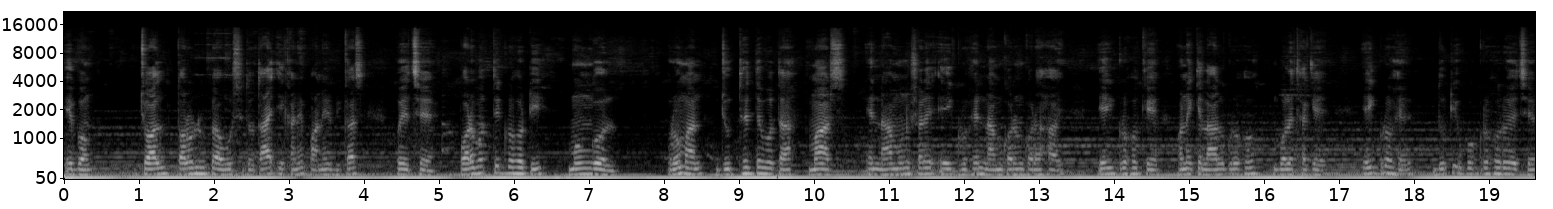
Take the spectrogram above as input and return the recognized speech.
এবং জল তরল রূপে অবস্থিত, তাই এখানে পানের বিকাশ হয়েছে। পরবর্তী গ্রহটি মঙ্গল। রোমান যুদ্ধের দেবতা মার্স এর নাম অনুসারে এই গ্রহের নামকরণ করা হয়। এই গ্রহকে অনেকে লাল গ্রহ বলে থাকে। এই গ্রহের দুটি উপগ্রহ রয়েছে,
